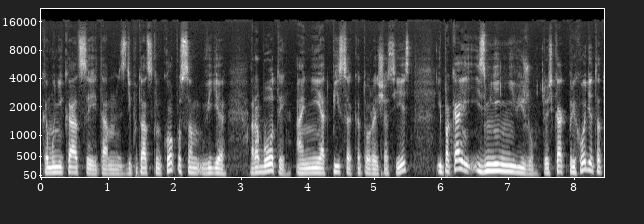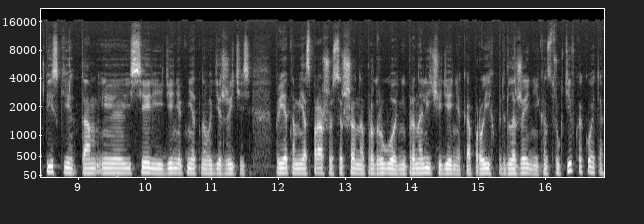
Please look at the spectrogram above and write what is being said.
коммуникаций там, с депутатским корпусом в виде работы, а не отписок, которые сейчас есть. И пока изменений не вижу. То есть, как приходят отписки там из серии «денег нет, но вы держитесь». При этом я спрашиваю совершенно про другое, не про наличие денег, а про их предложение и конструктив какой-то.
